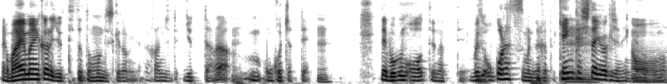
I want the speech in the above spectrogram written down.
なんか前々から言ってたと思うんですけどみたいな感じで言ったら、怒っちゃって、うん。で僕もおーってなって別に怒らすつもりなかった。喧嘩したいわけじゃないんで、僕も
